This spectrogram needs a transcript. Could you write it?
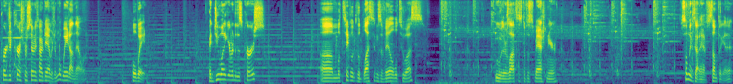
Purge a curse for 75 damage. I'm gonna wait on that one. We'll wait. I do want to get rid of this curse. Um, let's take a look at the blessings available to us. Ooh, there's lots of stuff to smash in here. Something's got to have something in it.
